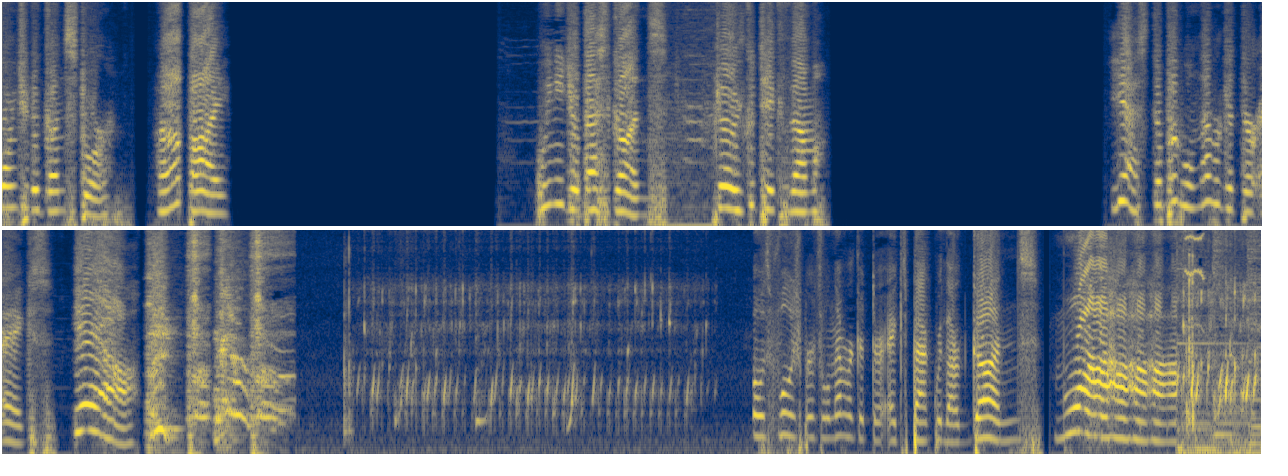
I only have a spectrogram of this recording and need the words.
going to the gun store. Huh? Bye. We need your best guns. Joe, you could take them. Yes, the bird will never get their eggs. Yeah! Those foolish birds will never get their eggs back with our guns. Mwahaha!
